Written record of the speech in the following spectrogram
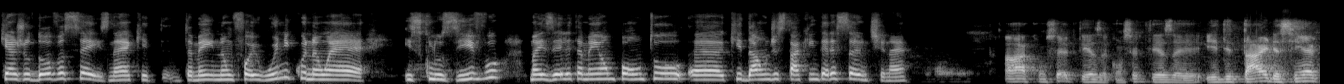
que ajudou vocês, né? Que também não foi o único, não é exclusivo, mas ele também é um ponto uh, que dá um destaque interessante, né? Ah, com certeza, com certeza. E de tarde, assim, é...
